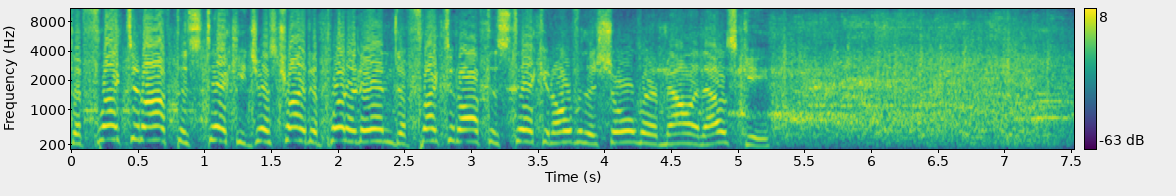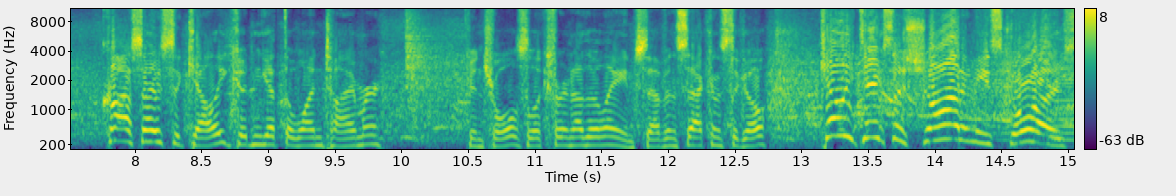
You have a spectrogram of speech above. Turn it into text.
deflected off the stick. He just tried to put it in, deflected off the stick and over the shoulder of Malinowski. Cross ice to Kelly, couldn't get the one timer. Controls, look for another lane. Seven seconds to go. Kelly takes a shot and he scores.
